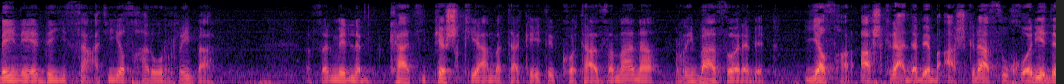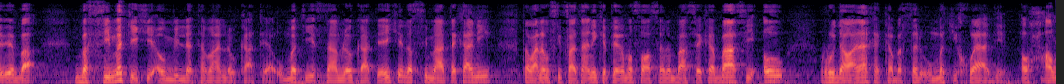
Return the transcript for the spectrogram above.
بینەدەی ساعتی یەفهر و ڕیبا فەرمێت لە کاتی پێش قیامەتە کەیتر کۆتا زەمانە ڕیبا زۆرە بێت یەفهر ئاشکرا دەبێ بە ئاشکرا سوخۆریە دەبێ بە بە سیمەتێکی ئەو میلەتەمان لەو کاتەیە ومەتی ئیسلام لەو کاتەیەکی لە سیماتەکانی تەوانم سیفاتانی کە پێغمە ساسەنە باسێکە باسی ئەو ڕووداوانەکە کە بەسەر ومەتی خۆیان دێت ئەو حاڵ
